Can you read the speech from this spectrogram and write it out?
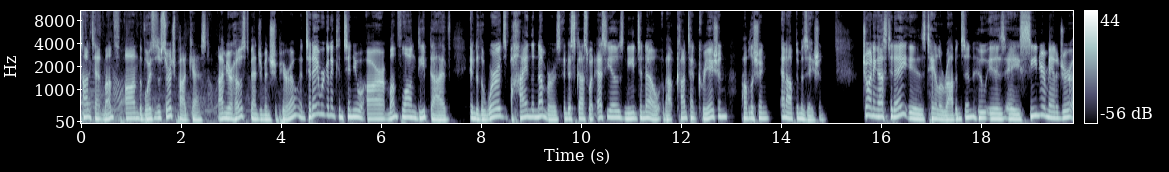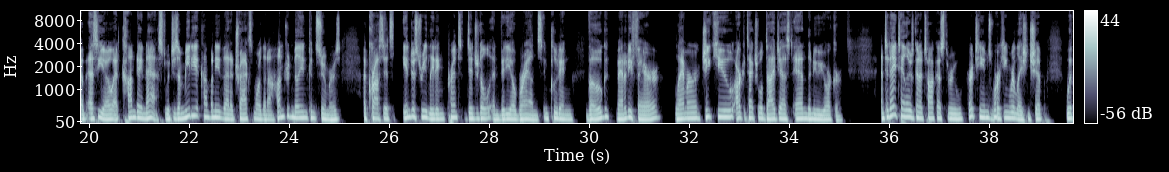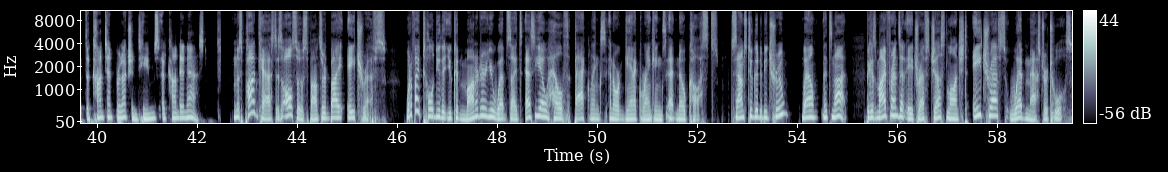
Content Month on the Voices of Search podcast. I'm your host, Benjamin Shapiro, and today we're going to continue our month long deep dive into the words behind the numbers and discuss what SEOs need to know about content creation, publishing, and optimization. Joining us today is Taylor Robinson, who is a senior manager of SEO at Conde Nast, which is a media company that attracts more than 100 million consumers across its industry leading print, digital, and video brands, including Vogue, Vanity Fair, Glamour, GQ, Architectural Digest, and The New Yorker. And today, Taylor is going to talk us through her team's working relationship with the content production teams at Conde Nast. And this podcast is also sponsored by Ahrefs. What if I told you that you could monitor your website's SEO health, backlinks, and organic rankings at no costs? Sounds too good to be true? Well, it's not, because my friends at Ahrefs just launched Ahrefs Webmaster Tools.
